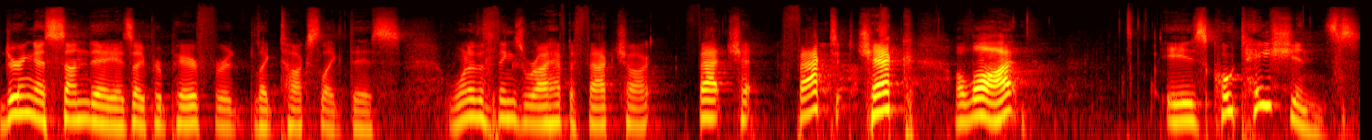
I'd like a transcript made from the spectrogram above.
during a Sunday, as I prepare for like talks like this, one of the things where I have to fact check, fact check, fact check a lot is quotations.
